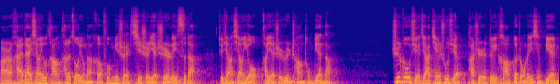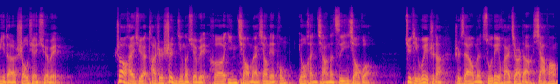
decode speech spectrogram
而海带香油汤，它的作用呢和蜂蜜水其实也是类似的，就像香油，它也是润肠通便的。支沟穴加天枢穴，它是对抗各种类型便秘的首选穴位。照海穴，它是肾经的穴位，和阴窍脉相连通，有很强的滋阴效果。具体位置呢是在我们足内踝尖的下方。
